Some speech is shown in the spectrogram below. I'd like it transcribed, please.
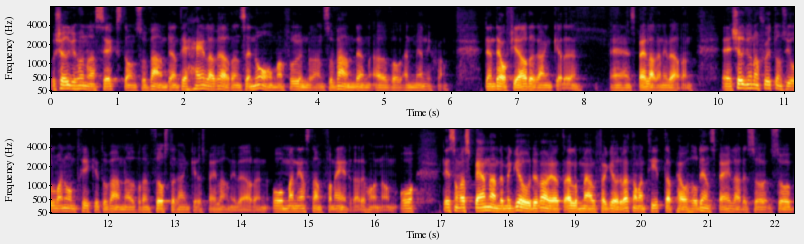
Och 2016 så vann den, till hela världens enorma förundran, så vann den över en människa. Den då fjärde rankade eh, spelaren i världen. Eh, 2017 så gjorde man om tricket och vann över den första rankade spelaren i världen. Och man nästan förnedrade honom. Och det som var spännande med Go, det var ju att, eller med AlphaGo, det var att när man tittar på hur den spelade så, så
